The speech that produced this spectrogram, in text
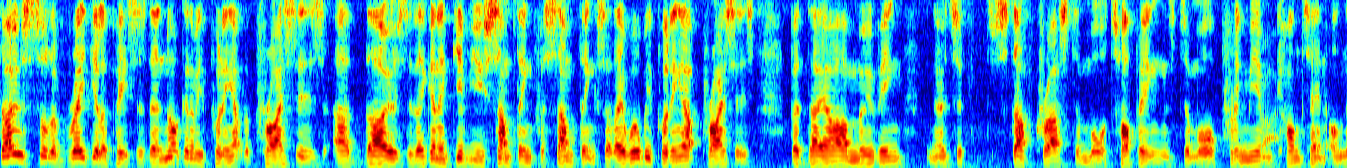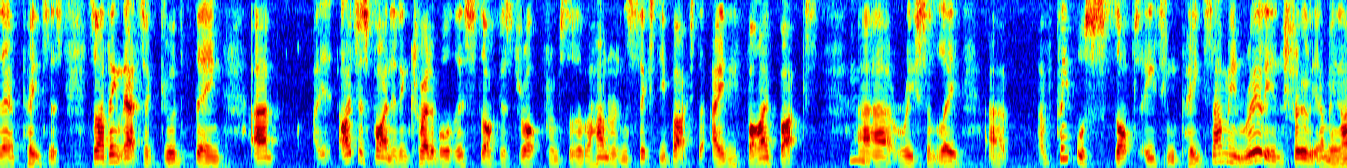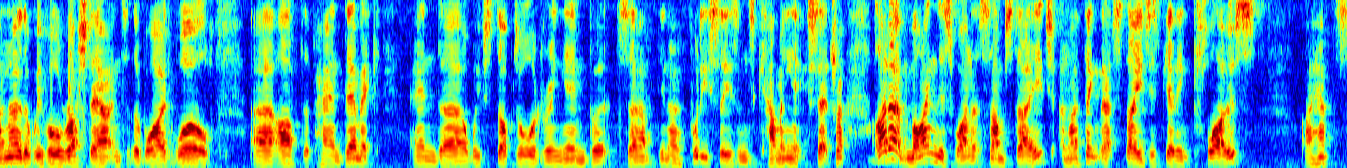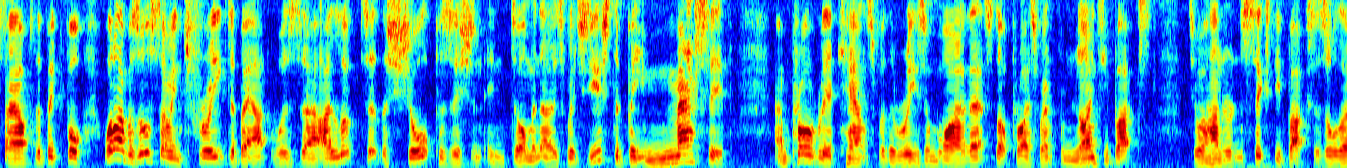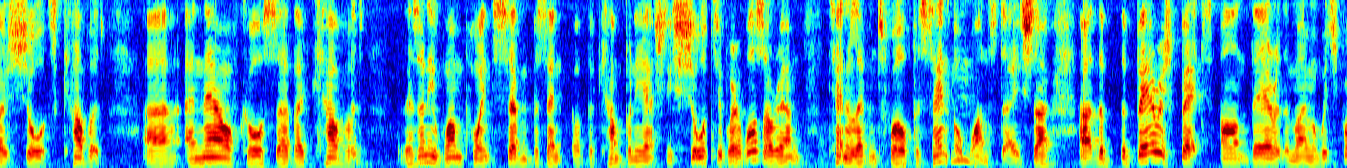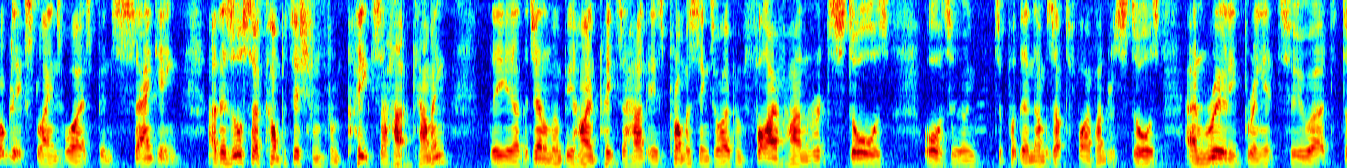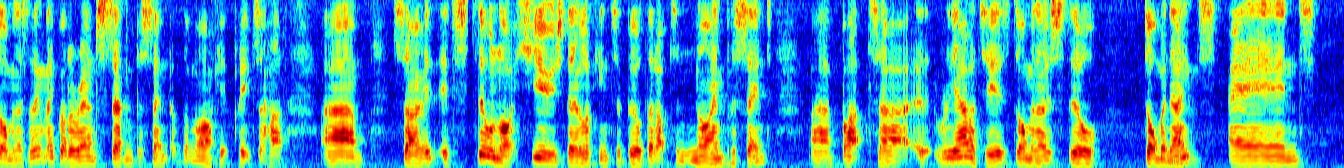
those sort of regular pieces, they're not going to be putting up the prices of those. They're going to give you something for something. So they will be putting up prices, but they are moving, you know, to stuffed crust, to more toppings, to more premium right. content on their pizzas. So I think that's a good thing. Um, I, I just find it incredible. This stock has dropped from sort of 160 bucks to 85 bucks mm. uh, recently. Uh, have people stopped eating pizza? I mean, really and truly. I mean, I know that we've all rushed out into the wide world uh, after the pandemic and uh, we've stopped ordering in, but uh, you know, footy season's coming, etc. I don't mind this one at some stage, and I think that stage is getting close. I have to say, after the big fall, what I was also intrigued about was uh, I looked at the short position in Domino's, which used to be massive and probably accounts for the reason why that stock price went from 90 bucks to 160 bucks as all those shorts covered. Uh, and now, of course, uh, they've covered. There's only 1.7% of the company actually shorted, where it was around 10, 11, 12% mm. at hmm. one stage. So uh, the, the bearish bets aren't there at the moment, which probably explains why it's been sagging. Uh, there's also competition from Pizza Hut coming. The, uh, the gentleman behind Pizza Hut is promising to open 500 stores or to to put their numbers up to 500 stores and really bring it to, uh, to Domino's. I think they've got around seven percent of the market, Pizza Hut. Um, so it, it's still not huge. They're looking to build that up to nine percent. Uh, but uh, reality is Domino's still dominates, and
